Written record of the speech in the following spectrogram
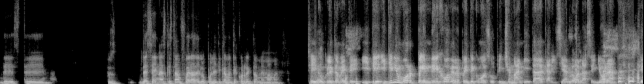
de este, pues, de escenas que están fuera de lo políticamente correcto me maman. Sí, completamente. Y, y tiene humor pendejo, de repente como su pinche manita acariciando a la señora, que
